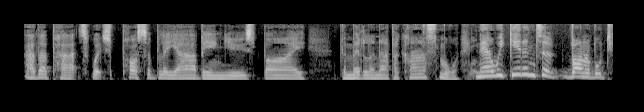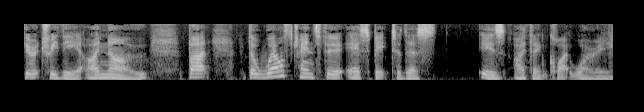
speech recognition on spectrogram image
other parts which possibly are being used by the middle and upper class more. Now we get into vulnerable territory there, I know, but the wealth transfer aspect to this is, I think, quite worrying.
